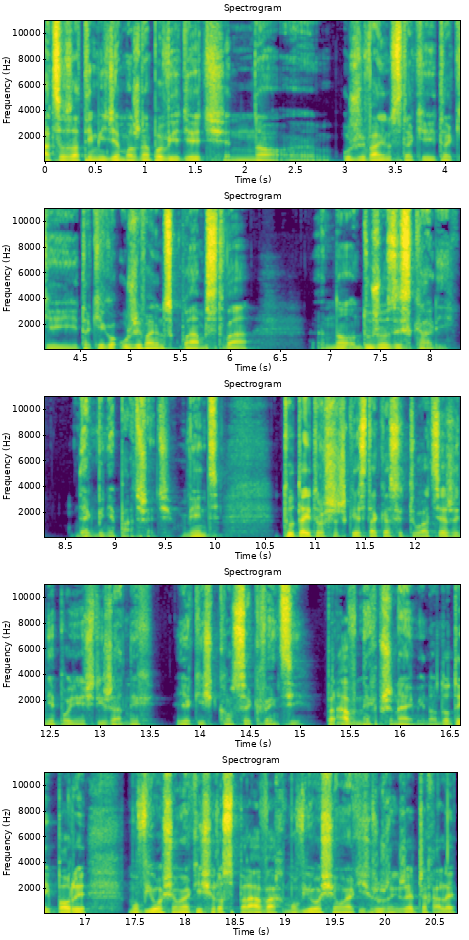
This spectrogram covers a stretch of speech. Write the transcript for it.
a co za tym idzie, można powiedzieć, no, używając takiej, takiej, takiego, używając kłamstwa, no, dużo zyskali, jakby nie patrzeć. Więc tutaj troszeczkę jest taka sytuacja, że nie ponieśli żadnych jakichś konsekwencji prawnych przynajmniej. No, do tej pory mówiło się o jakichś rozprawach, mówiło się o jakichś różnych rzeczach, ale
